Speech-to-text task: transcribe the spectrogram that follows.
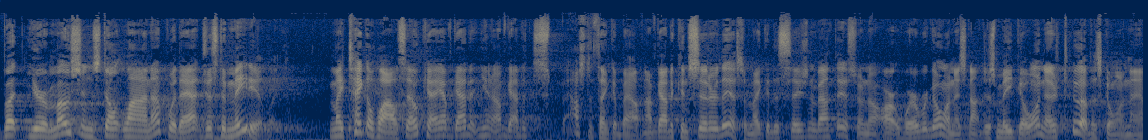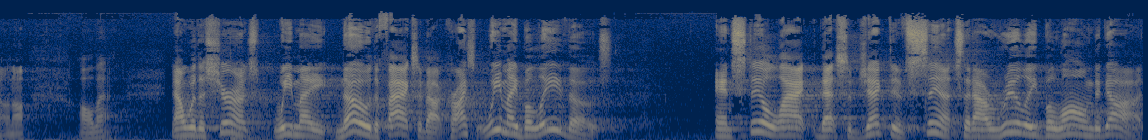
but your emotions don't line up with that just immediately. It may take a while to say, okay, I've got, a, you know, I've got a spouse to think about, and I've got to consider this and make a decision about this, or, or uh, where we're going. It's not just me going, there's two of us going now, and all, all that. Now, with assurance, we may know the facts about Christ, we may believe those, and still lack that subjective sense that I really belong to God.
